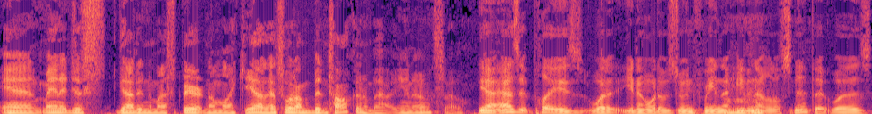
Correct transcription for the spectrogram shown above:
and man, it just got into my spirit, and I'm like, yeah, that's what I've been talking about, you know. So Yeah, as it plays, what it, you know, what it was doing for me, and that, Mm-hmm. even that little snippet was,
